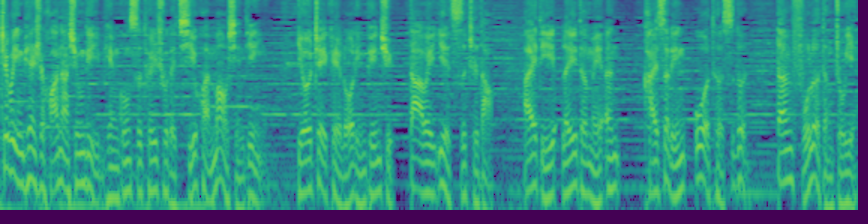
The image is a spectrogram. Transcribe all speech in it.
这部影片是华纳兄弟影片公司推出的奇幻冒险电影，由 J.K. 罗琳编剧，大卫叶茨执导，埃迪雷德梅恩。凯瑟琳·沃特斯顿、丹·弗勒等主演。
